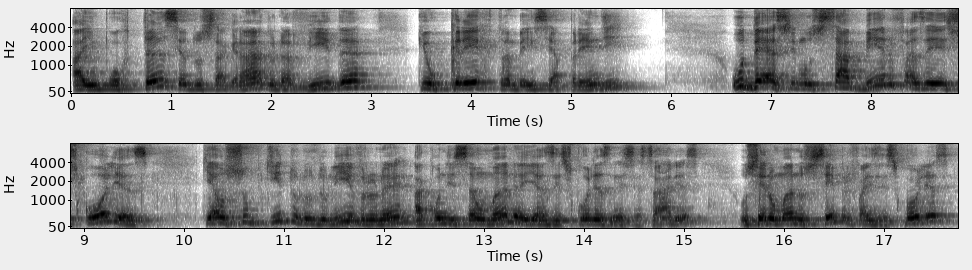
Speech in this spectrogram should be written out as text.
a importância do sagrado na vida, que o crer também se aprende. O décimo, saber fazer escolhas que é o subtítulo do livro, né? A condição humana e as escolhas necessárias. O ser humano sempre faz escolhas.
